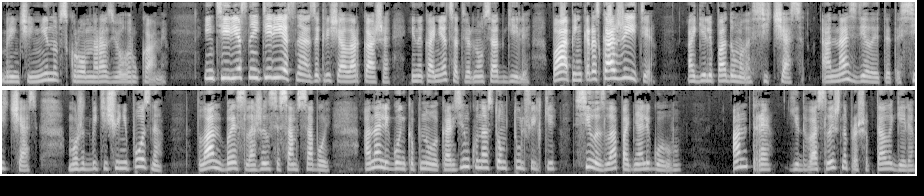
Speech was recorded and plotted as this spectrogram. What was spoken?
Бринчанинов скромно развел руками. «Интересно, интересно!» — закричал Аркаша и, наконец, отвернулся от Гили. «Папенька, расскажите!» А Гили подумала «Сейчас! Она сделает это сейчас! Может быть, еще не поздно?» План «Б» сложился сам с собой. Она легонько пнула корзинку на стом тульфельки. Силы зла подняли голову. «Антре!» — едва слышно прошептала Геля.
